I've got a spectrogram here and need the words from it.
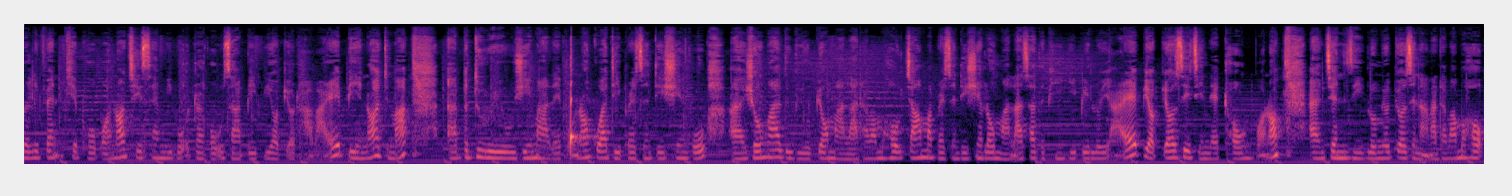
relevant ဖြစ်ဖို့ပေါ့နော်ခြေဆန်းမိဖို့အတွက်ကိုဦးစားပေးပြီးတော့ပြောထားပါတယ်ပြီးရင်တော့ဒီမှာဘသူတွေကိုရေးမှလဲပေါ့နော်ကိုကဒီ presentation ကိုရုံးကားသူတွေကိုပြောမှလားဒါမှမဟုတ်ကျောင်းမှာ presentation လုပ်မှလားစသဖြင့်ရေးပေးလို့ရတယ်ပြီးတော့ပြောစီခြင်းတဲ့ tone ပေါ့နော် and Gen Z လိုမျိုးပြောချင်တာလားဒါမှမဟုတ်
